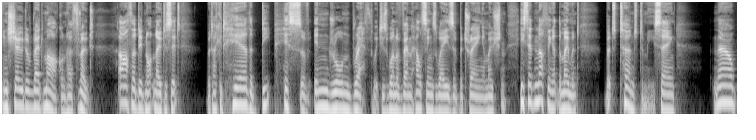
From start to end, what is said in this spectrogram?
and showed a red mark on her throat. Arthur did not notice it, but I could hear the deep hiss of indrawn breath, which is one of Van Helsing's ways of betraying emotion. He said nothing at the moment, but turned to me, saying, Now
